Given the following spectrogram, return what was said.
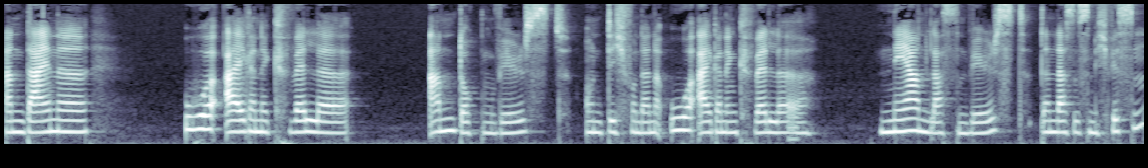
an deine ureigene Quelle andocken willst und dich von deiner ureigenen Quelle nähern lassen willst, dann lass es mich wissen.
